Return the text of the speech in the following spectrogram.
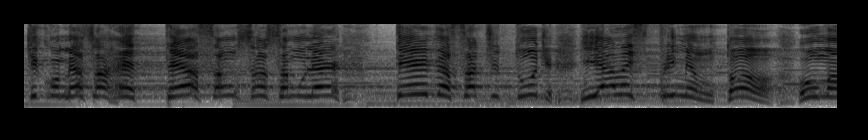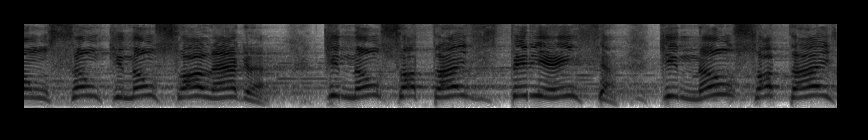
que começa a reter essa unção. Essa mulher teve essa atitude e ela experimentou uma unção que não só alegra, que não só traz experiência, que não só traz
